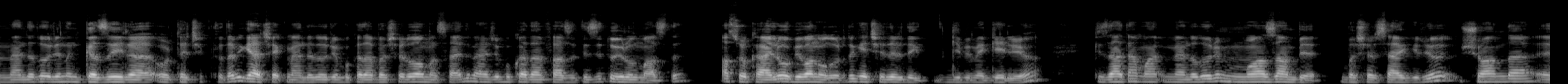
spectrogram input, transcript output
Mandalorian'ın gazıyla ortaya çıktığı da bir gerçek. Mandalorian bu kadar başarılı olmasaydı bence bu kadar fazla dizi duyurulmazdı. Ahsoka ile Obi-Wan olurdu, geçilirdi gibime geliyor. Ki zaten Mandalorian muazzam bir başarı sergiliyor. Şu anda e,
